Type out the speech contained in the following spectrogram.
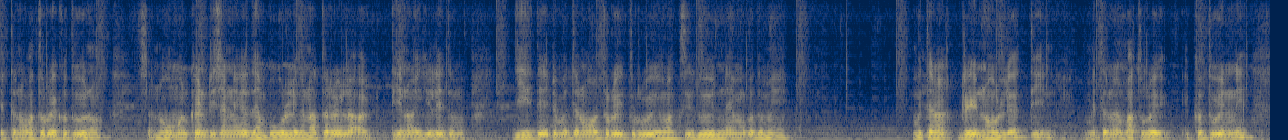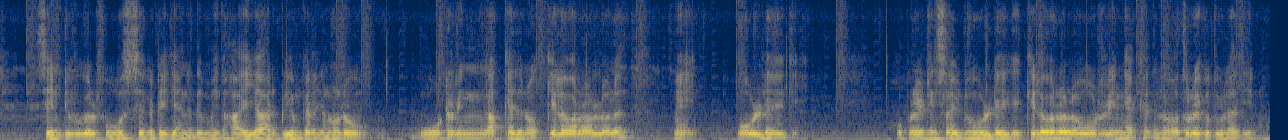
එතන වතුර එකතු වෙනවා. නෝමල් කන්ඩිෂන් එක දැන් බෝල් එක නතර වෙලා තියෙනවා කියලා හිතමු. ජීවිතේට මෙතන වතුර ඉතුරු වීමක් සිදු වෙන්නේ නැහැ. මොකද මේ මෙතන ඩ්‍රේන් හෝල් එකක් තියෙන්නේ. මෙතන වතුර එකතු වෙන්නේ සෙන්ටිෆිකල් ෆෝස් එකට. කියන්නේ දැන් මේක හයි RPM කරගෙනකොට වෝටරින් එකක් හැදෙනවා කෙලවරවල් වල මේ හෝල්ඩර් එකේ. ඔපරේටින් සයිඩ් හෝල්ඩර් එකේ කෙලවරවල වෝටරින් එකක් හැදෙනවා. වතුර එකතු වෙලා තියෙනවා.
